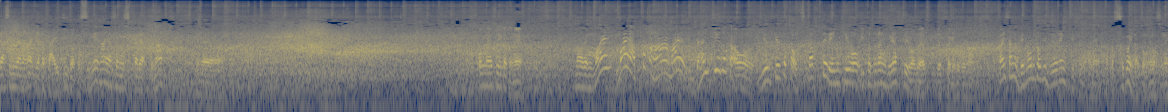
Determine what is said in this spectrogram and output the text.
休みが長いやっぱ大企業ってすげえな休みしっかりあってな、んな休み方ね。まあでも前前あったかな。前代休とかを有給とかを使って連休をいたずらに増やすという技やってたけども会社のデフォルトで10連休っていうのがねやっぱすごいなと思いますね、う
